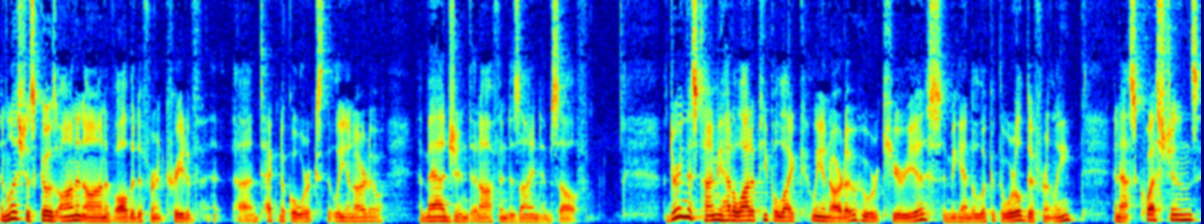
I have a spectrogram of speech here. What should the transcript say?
and the list just goes on and on of all the different creative uh, and technical works that Leonardo imagined and often designed himself. During this time, you had a lot of people like Leonardo who were curious and began to look at the world differently and ask questions.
